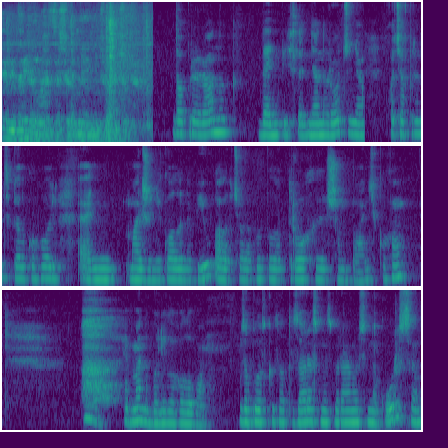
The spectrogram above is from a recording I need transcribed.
Він і так говориться сьогодні і нічого не чути. Добрий ранок, день після дня народження. Хоча, в принципі, алкоголь е, майже ніколи не п'ю, але вчора випила трохи шампанського. І в мене боліла голова. Забула сказати, зараз ми збираємося на курси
